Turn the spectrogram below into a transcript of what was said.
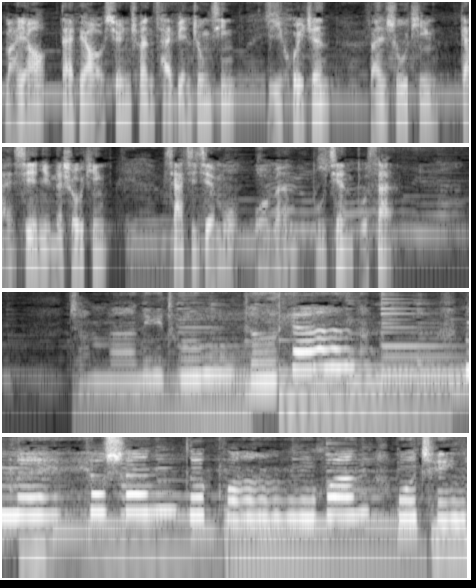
马瑶代表宣传采编中心李慧珍、樊淑婷，感谢您的收听，下期节目我们不见不散。沾满泥土的脸，没有神的光环，握紧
